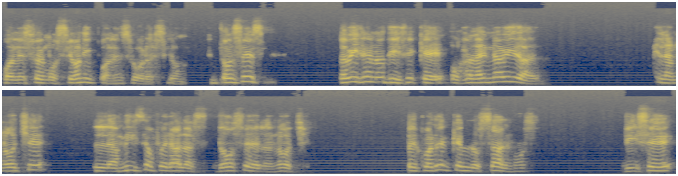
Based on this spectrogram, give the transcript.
ponen su emoción y ponen su oración. Entonces, la Virgen nos dice que ojalá en Navidad, en la noche, la misa fuera a las 12 de la noche. Recuerden que en los Salmos dice,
